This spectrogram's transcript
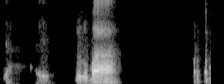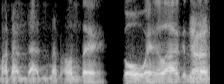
ya eh, dulu mah pertemanan dan naon teh gowe lah gitu Ya. kan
